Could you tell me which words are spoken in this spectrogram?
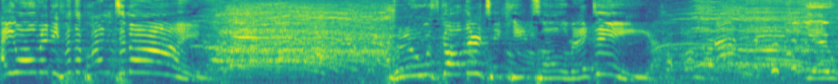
Are you all ready for the pantomime? Who's got their tickets already? You.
